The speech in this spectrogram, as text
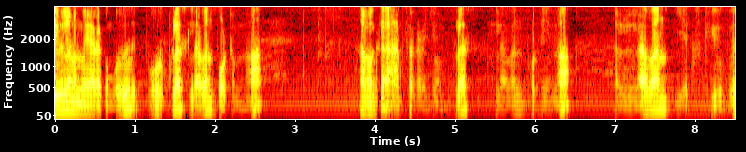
இதில் நம்ம இறக்கும்போது ஒரு ப்ளஸ் லெவன் போட்டோம்னா நமக்கு ஆன்சர் கிடைக்கும். ப்ளஸ் லெவன் போட்டிங்கன்னா eleven x cube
